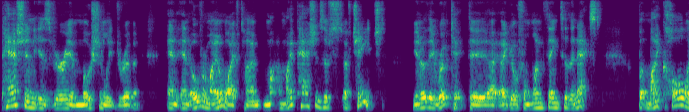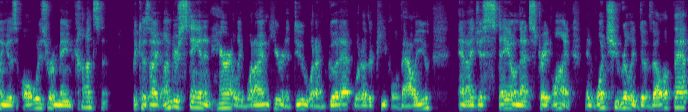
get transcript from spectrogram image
passion is very emotionally driven. And and over my own lifetime, my, my passions have, have changed. You know, they rotate. They, I, I go from one thing to the next. But my calling has always remained constant. Because I understand inherently what I'm here to do, what I'm good at, what other people value, and I just stay on that straight line. And once you really develop that,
